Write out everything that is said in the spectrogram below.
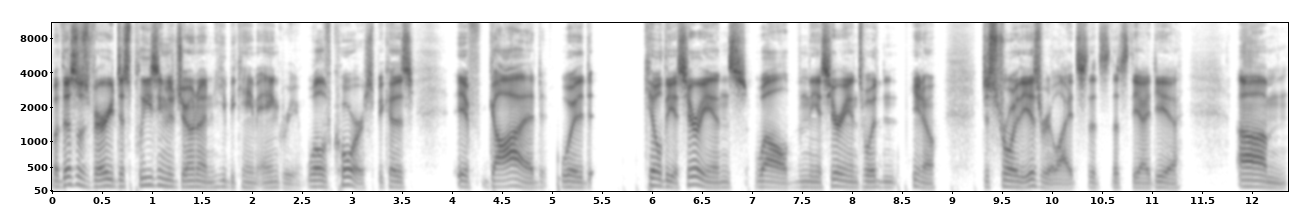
But this was very displeasing to Jonah, and he became angry. Well, of course, because if God would kill the Assyrians, well, then the Assyrians wouldn't, you know, destroy the Israelites. That's that's the idea. Um,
